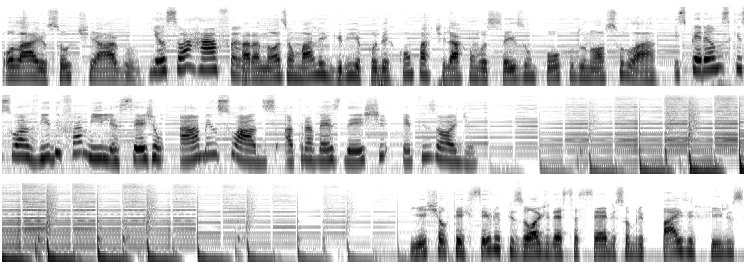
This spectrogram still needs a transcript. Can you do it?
Olá, eu sou o Tiago. E eu sou a Rafa. Para nós é uma alegria poder compartilhar com vocês um pouco do nosso lar. Esperamos que sua vida e família sejam abençoados através deste episódio. E este é o terceiro episódio desta série sobre pais e filhos,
